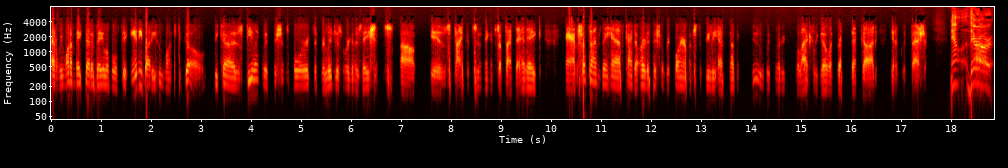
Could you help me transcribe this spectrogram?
And we want to make that available to anybody who wants to go because dealing with missions boards and religious organizations um, is time consuming and sometimes a headache. And sometimes they have kind of artificial requirements that really have nothing to do with whether you will actually go and represent God in a good fashion. Now there Uh, are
